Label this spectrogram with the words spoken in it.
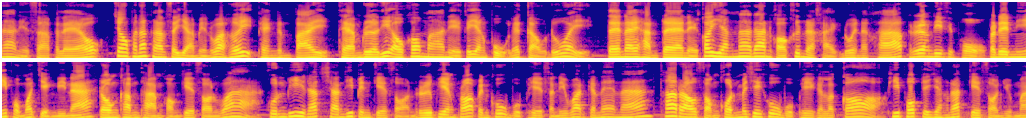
น่าเนี่ยซาไปแล้ว เจ้าพนักงานสยามเห็นว่าเฮ้ยแพงเกินไป แถมเรือที่เอาเข้ามาเนี่ยก็ยังผุและเก่าด้วย แต่นายหันแตรเนี่ยก็ยังหน้าด้านขอขึ้นราคาอีกด้วยนะครับ เรื่องที่ 16 ประเด็นนี้ผมว่าเจ๋งดีนะ ตรงคำถามของเกสรว่า คุณพี่รักฉันที่เป็นเกสรหรือเพียงเพราะเป็นคู่บุพเพสันนิวาสกันแน่นะ ถ้าเราสองคนไม่ใช่คู่บุพเพกันแล้วก็ พี่ภพจะยังรักเกสรอยู่ไหม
